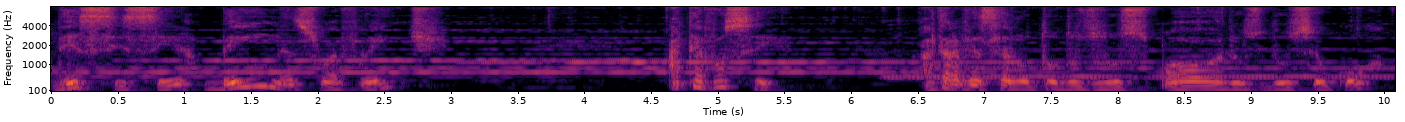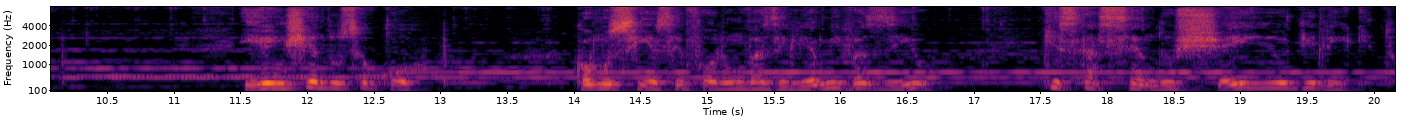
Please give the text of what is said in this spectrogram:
desse ser bem na sua frente até você, atravessando todos os poros do seu corpo e enchendo o seu corpo como se esse for um vasilhame vazio que está sendo cheio de líquido.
